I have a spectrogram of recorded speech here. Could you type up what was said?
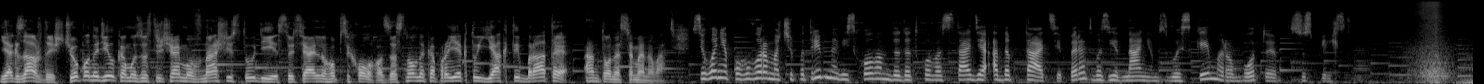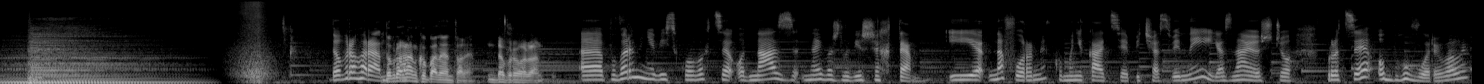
Як завжди, щопонеділка ми зустрічаємо в нашій студії соціального психолога, засновника проєкту Як ти брате Антона Семенова. Сьогодні поговоримо, чи потрібна військовим додаткова стадія адаптації перед воз'єднанням з близькими роботою суспільства. Доброго ранку. Доброго ранку, пане Антоне. Доброго ранку. Е, Повернення військових це одна з найважливіших тем. І на форумі комунікація під час війни. Я знаю, що про це обговорювали.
